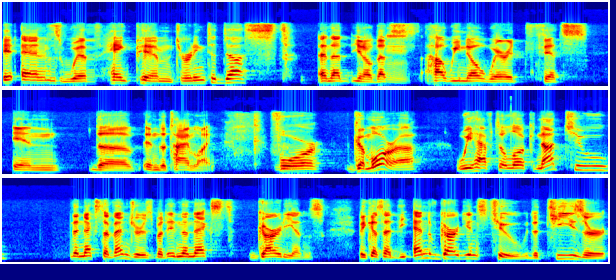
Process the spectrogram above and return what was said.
It ends with Hank Pym turning to dust, and that you know that's how we know where it fits in the in the timeline. For Gamora, we have to look not to the next Avengers, but in the next Guardians. Because at the end of Guardians 2, the teaser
